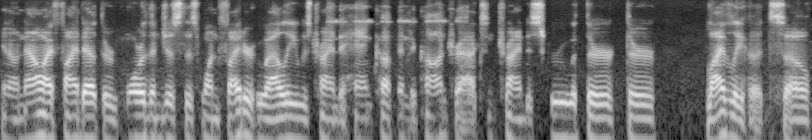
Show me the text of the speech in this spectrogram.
you know, now I find out there's more than just this one fighter who Ali was trying to handcuff into contracts and trying to screw with their their livelihood. So,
